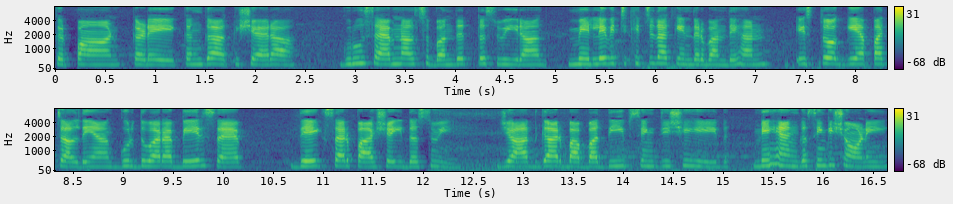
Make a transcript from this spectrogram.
ਕਿਰਪਾਨ, ਕੜੇ ਕੰਗਾ ਕਸ਼ਹਿਰਾ, ਗੁਰੂ ਸਾਹਿਬ ਨਾਲ ਸੰਬੰਧਿਤ ਤਸਵੀਰਾਂ ਮੇਲੇ ਵਿੱਚ ਖਿੱਚ ਦਾ ਕੇਂਦਰ ਬਣਦੇ ਹਨ। ਇਸ ਤੋਂ ਅੱਗੇ ਆਪਾਂ ਚੱਲਦੇ ਹਾਂ ਗੁਰਦੁਆਰਾ ਬੇਰ ਸਾਹਿਬ ਦੇਖਸਰ ਪਾਤਸ਼ਾਹੀ ਦਸਵੀਂ, ਯਾਦਗਾਰ ਬਾਬਾ ਦੀਪ ਸਿੰਘ ਜੀ ਸ਼ਹੀਦ, ਨਿਹੰਗ ਸਿੰਘ ਛਾਉਣੀ,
